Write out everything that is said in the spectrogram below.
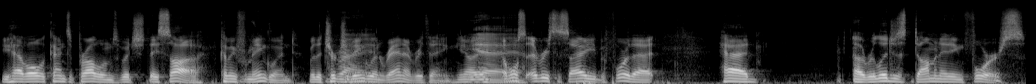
you have all kinds of problems, which they saw coming from England, where the Church of England ran everything. You know, Yeah, almost yeah. every society before that had a religious dominating force.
